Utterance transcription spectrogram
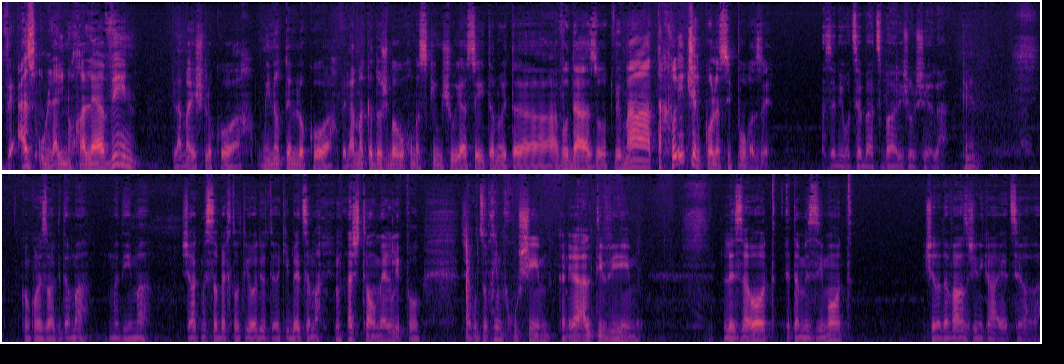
ואז אולי נוכל להבין למה יש לו כוח, מי נותן לו כוח, ולמה הקדוש ברוך הוא מסכים שהוא יעשה איתנו את העבודה הזאת, ומה התכלית של כל הסיפור הזה. אז אני רוצה בהצבעה לשאול שאלה. כן. קודם כל, זו הקדמה מדהימה, שרק מסבכת אותי עוד יותר, כי בעצם מה, שאתה אומר לי פה, זה שאנחנו צריכים חושים, כנראה על-טבעיים, לזהות את המזימות של הדבר הזה שנקרא היצר הרע.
